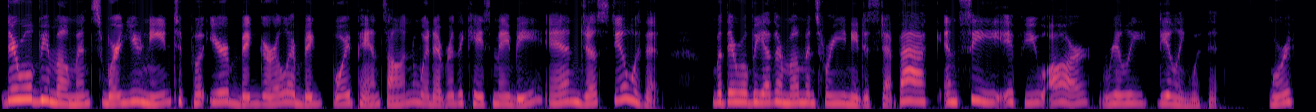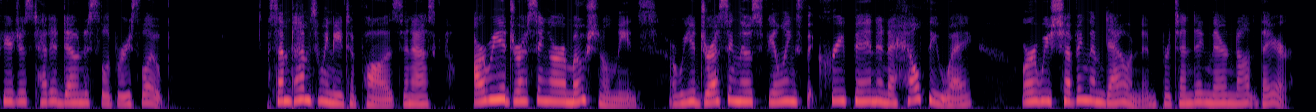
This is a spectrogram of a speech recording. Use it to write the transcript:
There will be moments where you need to put your big girl or big boy pants on, whatever the case may be, and just deal with it. But there will be other moments where you need to step back and see if you are really dealing with it, or if you're just headed down a slippery slope. Sometimes we need to pause and ask Are we addressing our emotional needs? Are we addressing those feelings that creep in in a healthy way? Or are we shoving them down and pretending they're not there?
